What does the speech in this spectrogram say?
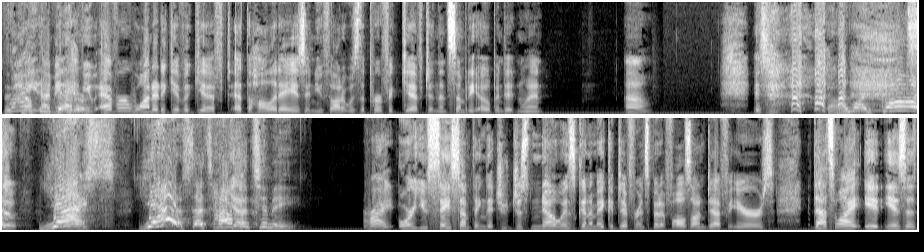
There's right. I mean, better. have you ever wanted to give a gift at the holidays and you thought it was the perfect gift, and then somebody opened it and went, "Oh, it's oh my God! So- yes, yes, that's happened Yeah. to me. Right. Or you say something that you just know is going to make a difference, but it falls on deaf ears. That's why it is a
